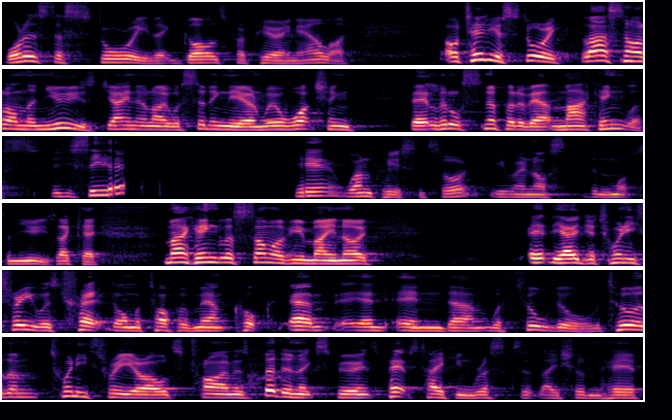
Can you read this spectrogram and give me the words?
What is the story that God's preparing our life? I'll tell you a story. Last night on the news, Jane and I were sitting there and we were watching that little snippet about Mark Inglis. Did you see that? Yeah, one person saw it. Everyone else didn't watch the news. Okay. Mark Inglis, some of you may know, at the age of 23 was trapped on the top of Mount Cook um, and, and um, with Phil Doole. The two of them, 23 year olds, triumphs, bit inexperienced, perhaps taking risks that they shouldn't have.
